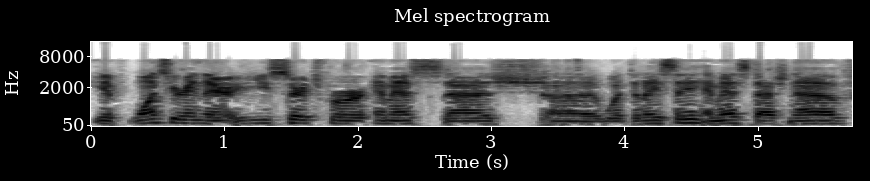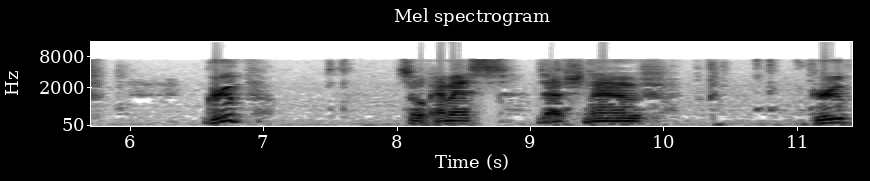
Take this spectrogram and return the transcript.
if once you're in there, you search for ms dash, uh, what did I say? ms dash nav group. So ms dash nav group.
